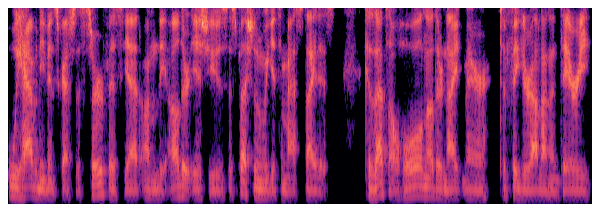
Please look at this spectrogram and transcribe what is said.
we haven't even scratched the surface yet on the other issues, especially when we get to mastitis, because that's a whole nother nightmare to figure out on a dairy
